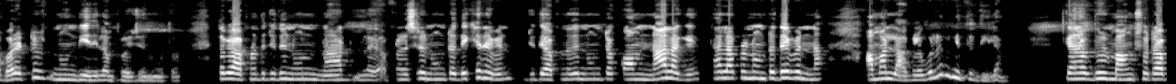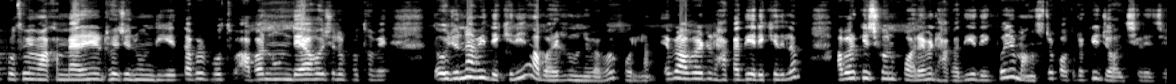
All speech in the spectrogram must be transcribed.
আবার একটু নুন দিয়ে দিলাম প্রয়োজন মতো। তবে আপনাদের যদি নুন না, আপনারা সেটা নুনটা দেখে নেবেন। যদি আপনাদের নুনটা কম না লাগে, তাহলে আপনারা নুনটা দেবেন না। আমার লাগল বলে আমি কিন্তু দিলাম। কেন? ধরুন মাংসটা প্রথমে মাখা ম্যারিনেট হয়েছে নুন দিয়ে, তারপর আবার নুন দেওয়া হয়েছিল প্রথমে। তো ওই জন্য আমি দেখে নিয়ে আবার একটু নুনের ব্যবহার করলাম। এবার আবার একটু ঢাকা দিয়ে রেখে দিলাম। আবার কিছুক্ষণ পরে আমি ঢাকা দিয়ে দেখব যে মাংসটা কতটা কি জল ছেড়েছে।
